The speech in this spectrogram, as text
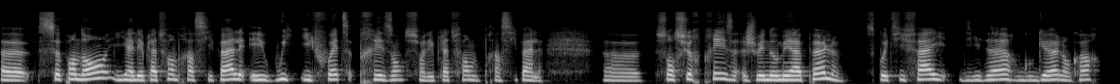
cependant, il y a les plateformes principales et oui, il faut être présent sur les plateformes principales. sans surprise, je vais nommer Apple Spotify, Deezer, Google encore.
